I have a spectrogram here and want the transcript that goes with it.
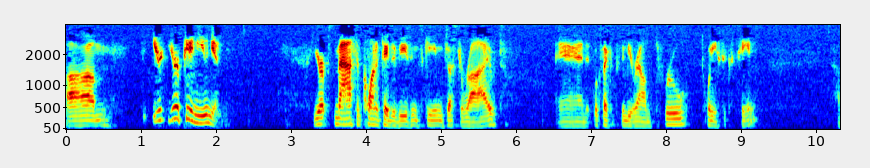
Um, European Union. Europe's massive quantitative easing scheme just arrived, and it looks like it's going to be around through 2016. Uh,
